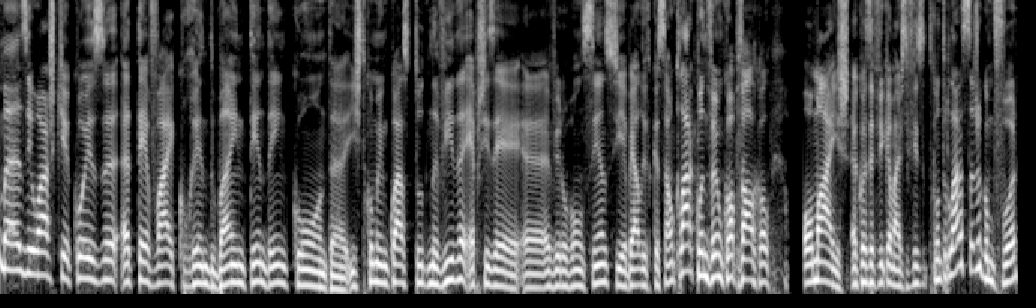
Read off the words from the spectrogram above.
Mas eu acho que a coisa até vai correndo bem, tendo em conta. Isto, como em quase tudo na vida, é preciso é, uh, haver o bom senso e a bela educação. Claro, quando vem um copo de álcool ou mais, a coisa fica mais difícil de controlar, seja como for.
